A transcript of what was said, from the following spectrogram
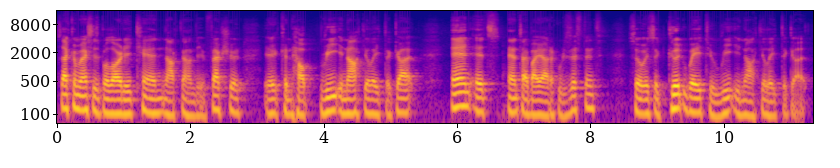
Saccharomyces boulardii can knock down the infection. It can help re-inoculate the gut and it's antibiotic resistant. So it's a good way to re-inoculate the gut.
